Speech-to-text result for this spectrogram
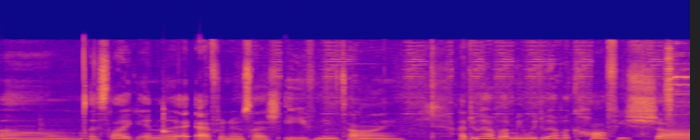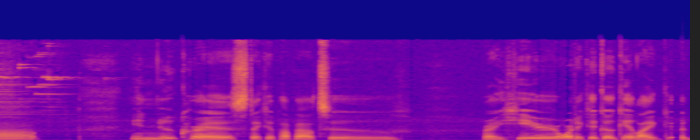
Um, it's like in the afternoon slash evening time. I do have. I mean, we do have a coffee shop in Newcrest. They could pop out to right here, or they could go get like. A,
